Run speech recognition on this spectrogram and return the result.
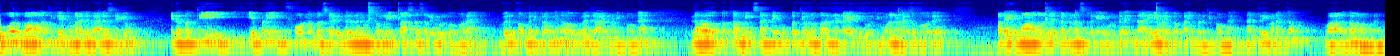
ஒவ்வொரு பாவத்துக்கு ஏற்ற மாதிரி இது வேலை செய்யும். இதை பத்தி எப்படி ஃபோன் நம்பர்ஸ் எடுக்கிறதுன்னு சொல்லி கிளாஸ்ல சொல்லி கொடுக்க போறேன். விருப்பம் இருக்கிறவங்க இந்த வகுப்புல ஜாயின் பண்ணிக்கோங்க. இந்த வகுப்பு கம்மிங் சண்டே முப்பத்தி ஒன்று பன்னெண்டு ரெண்டாயிரத்தி இருபத்தி மூணு நடக்க போகுது. பழைய மாணவர்களுக்கு கட்டண சலுகை உண்டு. இந்த அரிய வாய்ப்பை பயன்படுத்திக்கோங்க. நன்றி வணக்கம். வாழ்க வளமுடன்.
